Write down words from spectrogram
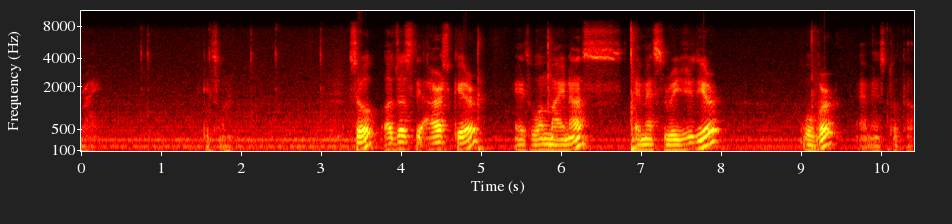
right this one so adjust the r square is 1 minus ms residual over ms total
